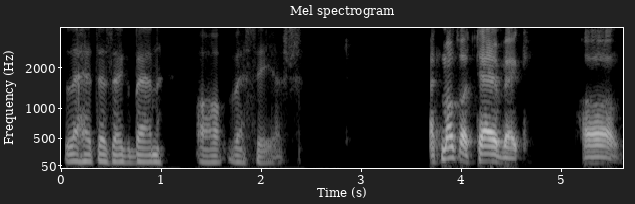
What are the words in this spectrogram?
lehet ezekben a veszélyes? Hát maga a tervek, ha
